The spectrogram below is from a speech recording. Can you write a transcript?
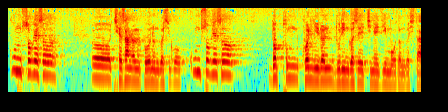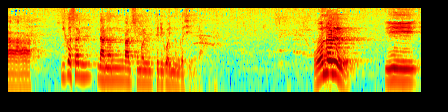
꿈속에서 어, 재산을 버는 것이고 꿈속에서 높은 권리를 누린 것에 지내지 못한 것이다. 이것을 나는 말씀을 드리고 있는 것입니다. 오늘 이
